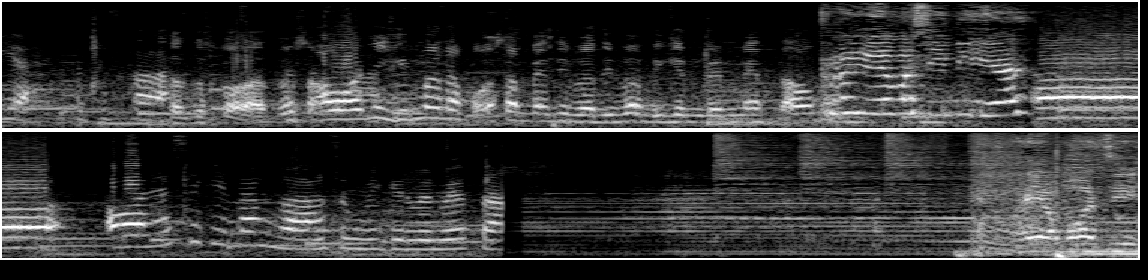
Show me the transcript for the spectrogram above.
Iya, satu sekolah. satu sekolah. Terus awalnya gimana kok sampai tiba-tiba bikin band metal? Keren ya mas ini ya. Eh, awalnya sih kita nggak langsung bikin band metal. Kayak banget sih.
